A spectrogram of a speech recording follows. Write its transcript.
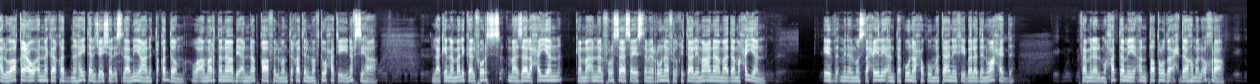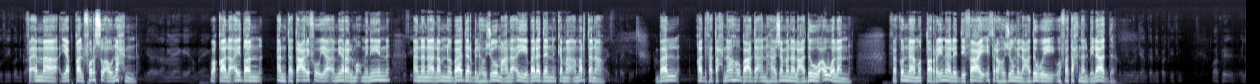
الواقع أنك قد نهيت الجيش الإسلامي عن التقدم وأمرتنا بأن نبقى في المنطقة المفتوحة نفسها. لكن ملك الفرس ما زال حيا كما أن الفرس سيستمرون في القتال معنا ما دام حيا إذ من المستحيل أن تكون حكومتان في بلد واحد. فمن المحتم أن تطرد إحداهما الأخرى. فإما يبقى الفرس أو نحن. وقال أيضا أنت تعرف يا أمير المؤمنين أننا لم نبادر بالهجوم على أي بلد كما أمرتنا. بل قد فتحناه بعد أن هاجمنا العدو اولا فكنا مضطرين للدفاع إثر هجوم العدو وفتحنا البلاد.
